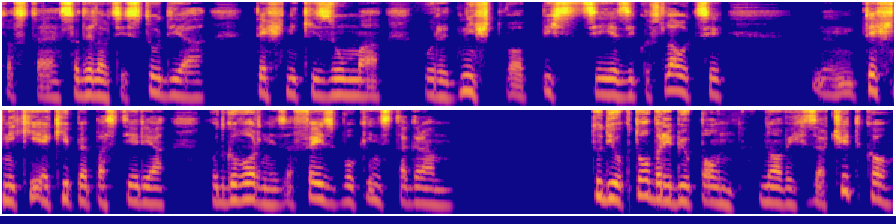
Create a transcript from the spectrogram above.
To ste sodelavci študija, tehniki Zuma, uredništvo, pisci, jezikoslovci, tehniki ekipe pastirja, odgovorni za Facebook, Instagram. Tudi oktober je bil poln novih začetkov,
